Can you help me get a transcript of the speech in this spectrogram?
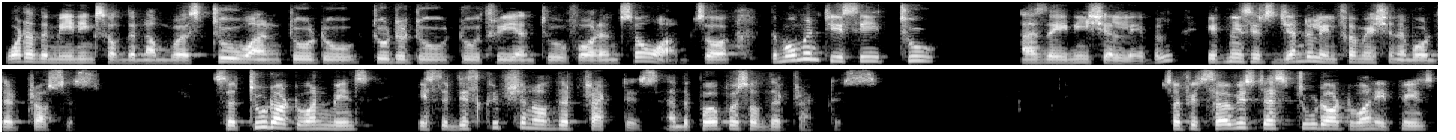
what are the meanings of the numbers 2, 1, 2, 2, 2, 2, 2, 2, 3, and 2, 4, and so on. So the moment you see 2 as the initial label, it means it's general information about that process. So 2.1 means it's the description of the practice and the purpose of that practice. So if it's service desk 2.1, it means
